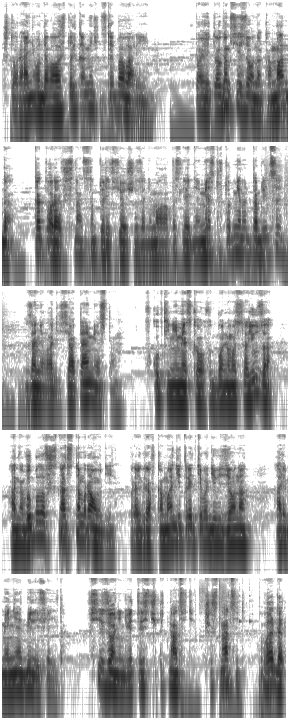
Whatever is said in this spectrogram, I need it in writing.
что ранее удавалось только Мюнхенской Баварии. По итогам сезона команда, которая в 16-м туре все еще занимала последнее место в турнирной таблице, заняла 10 место. В Кубке немецкого футбольного союза она выбыла в 16 раунде проиграв команде третьего дивизиона Армения Билефельд. В сезоне 2015-16 Ведер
